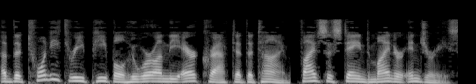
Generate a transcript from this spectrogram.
Of the 23 people who were on the aircraft at the time, five sustained minor injuries.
